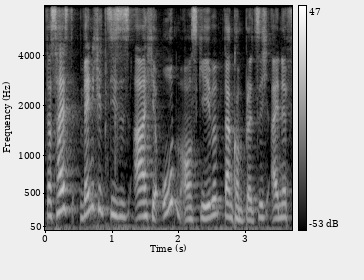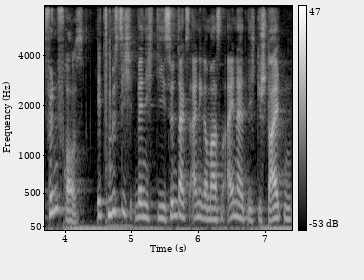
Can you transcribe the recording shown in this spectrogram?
das heißt, wenn ich jetzt dieses A hier oben ausgebe, dann kommt plötzlich eine 5 raus. Jetzt müsste ich, wenn ich die Syntax einigermaßen einheitlich gestalten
